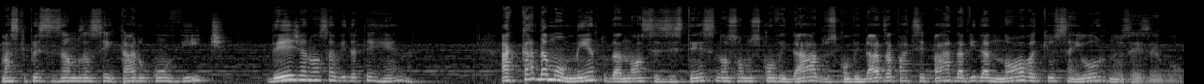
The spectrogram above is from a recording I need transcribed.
mas que precisamos aceitar o convite desde a nossa vida terrena. A cada momento da nossa existência, nós somos convidados, convidados a participar da vida nova que o Senhor nos reservou.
